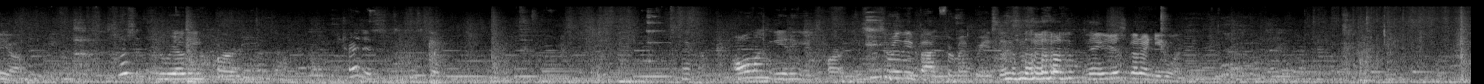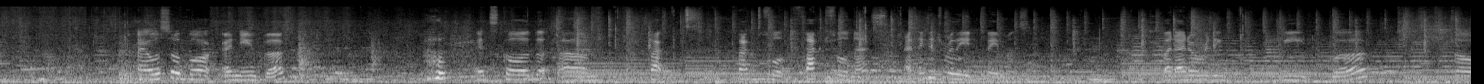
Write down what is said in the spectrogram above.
Yeah. It was really hard. Try this. This is good. All I'm eating is hard. This is really bad for my braces. No, you just got a new one. I also bought a new book. it's called um, Fact, Factful, Factfulness. I think it's really famous. But I don't really read books. So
